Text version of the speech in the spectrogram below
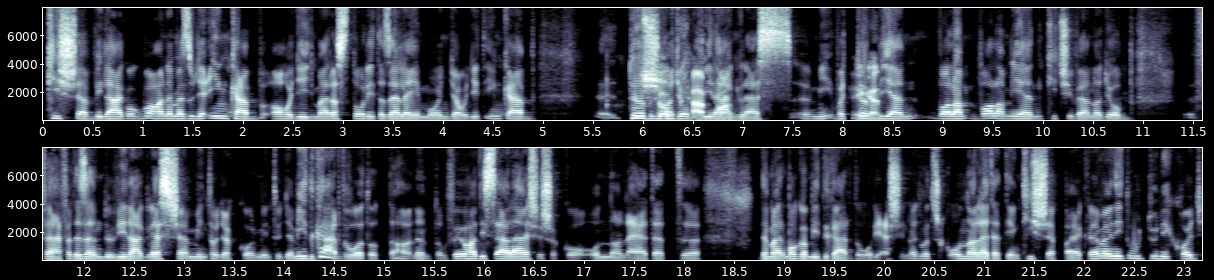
kisebb világokba, hanem ez ugye inkább, ahogy így már a sztorit az elején mondja, hogy itt inkább több Sok nagyobb hában. világ lesz, vagy több Igen. ilyen valamilyen kicsivel nagyobb felfedezendő világ lesz sem, mint hogy akkor, mint ugye Midgard volt ott a, nem tudom, főhadiszállás, és akkor onnan lehetett de már maga Midgard óriási nagy volt, és akkor onnan lehetett ilyen kisebb pályákra emelni. Itt úgy tűnik, hogy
